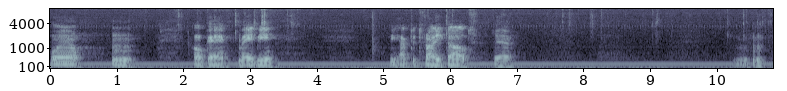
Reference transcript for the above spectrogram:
Well, hmm. okay, maybe we have to try it out there. Mm -hmm.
